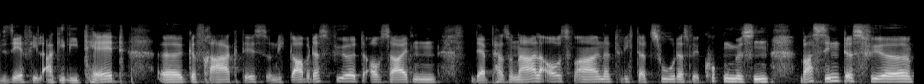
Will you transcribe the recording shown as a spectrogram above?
sehr viel Agilität äh, gefragt ist. Und ich glaube, das führt auf Seiten der Personalauswahl natürlich dazu, dass wir gucken müssen, was sind das für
